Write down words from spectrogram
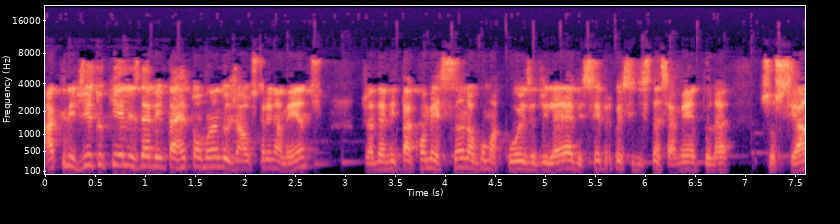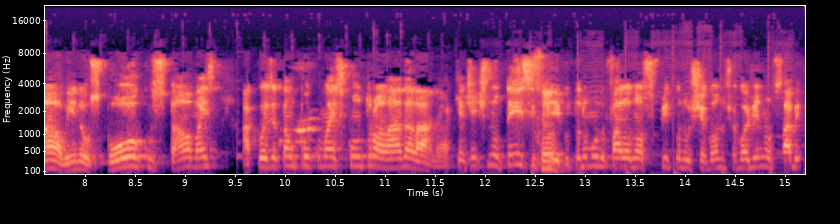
Acredito que eles devem estar retomando já os treinamentos, já devem estar começando alguma coisa de leve, sempre com esse distanciamento né, social, indo aos poucos tal, mas a coisa está um pouco mais controlada lá, né? Aqui a gente não tem esse Sim. pico. Todo mundo fala o nosso pico não chegou, não chegou, a gente não sabe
